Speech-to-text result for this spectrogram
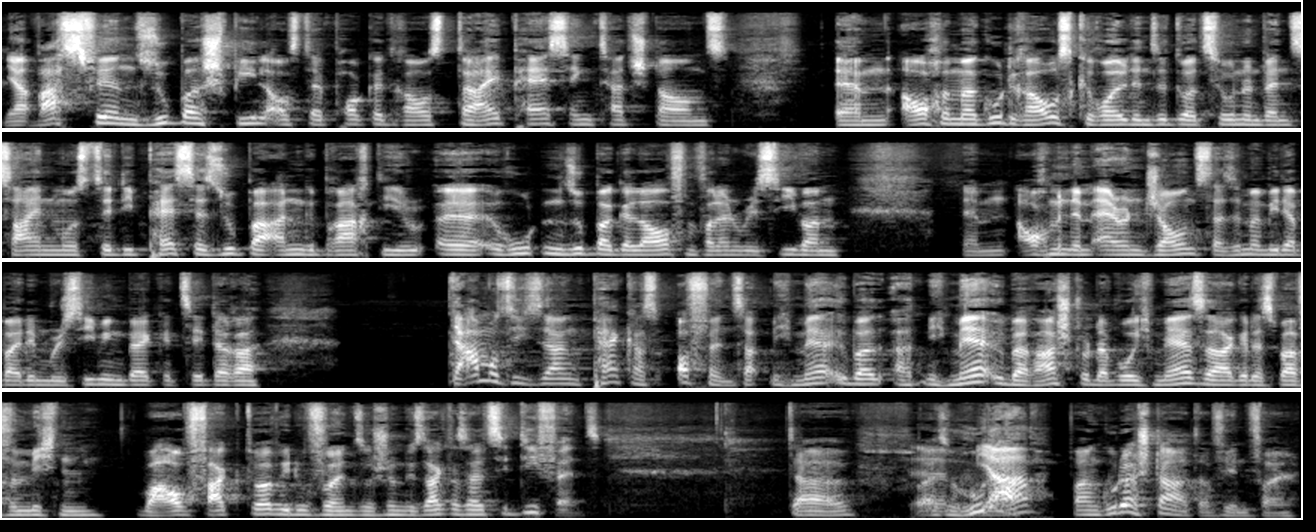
Ja. Was für ein super Spiel aus der Pocket raus, drei Passing-Touchdowns, ähm, auch immer gut rausgerollt in Situationen, wenn es sein musste, die Pässe super angebracht, die äh, Routen super gelaufen von den Receivern, ähm, auch mit einem Aaron Jones, da sind wir wieder bei dem Receiving Back etc. Da muss ich sagen, Packers Offense hat mich mehr über, hat mich mehr überrascht oder wo ich mehr sage, das war für mich ein Wow-Faktor, wie du vorhin so schon gesagt hast, als die Defense. Da, also Ähm, Hut ja. ab, war ein guter Start auf jeden Fall.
